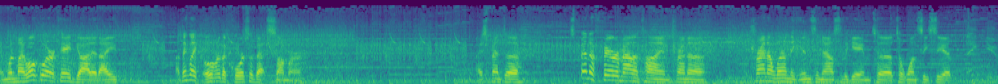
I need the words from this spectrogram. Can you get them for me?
And when my local arcade got it, I, I think like over the course of that summer, I spent a spent a fair amount of time trying to trying to learn the ins and outs of the game to to once see it. Thank you.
